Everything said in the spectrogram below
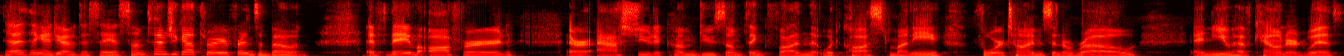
the other thing I do have to say is sometimes you got to throw your friends a bone. If they've offered or asked you to come do something fun that would cost money four times in a row, and you have countered with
